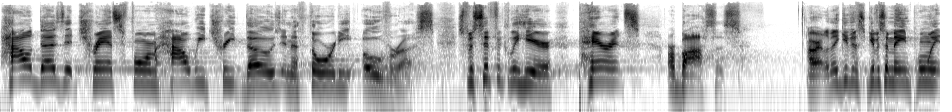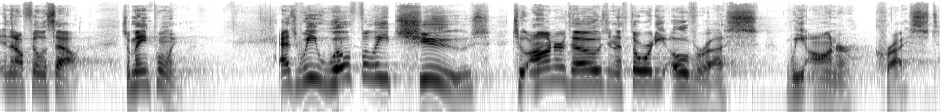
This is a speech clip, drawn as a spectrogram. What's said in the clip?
how does it transform how we treat those in authority over us? Specifically, here, parents or bosses. All right, let me give, this, give us a main point and then I'll fill this out. So, main point. As we willfully choose to honor those in authority over us, we honor Christ.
